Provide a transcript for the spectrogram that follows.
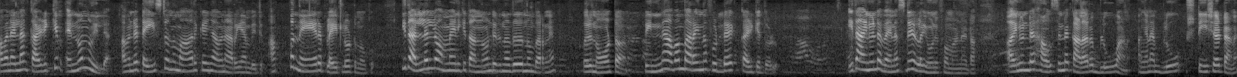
അവനെല്ലാം കഴിക്കും എന്നൊന്നുമില്ല. അവന്റെ ടേസ്റ്റ് ഒന്ന് മാറിക്കഴിഞ്ഞാൽ അവൻ അറിയാൻ പറ്റും. അപ്പം നേരെ പ്ലേറ്റിലോട്ട് നോക്കും. ഇതല്ലല്ലോ അമ്മ എനിക്ക് തന്നുകൊണ്ടിരുന്നത് എന്നും പറഞ്ഞ് ഒരു നോട്ടമാണ് പിന്നെ അവൻ പറയുന്ന ഫുഡേ കഴിക്കത്തുള്ളൂ. ഇത് അതിനുന്റെ വെനസ്ഡേ ഉള്ള യൂണിഫോമാണ് കേട്ടോ. അതിനുന്റെ ഹൗസിന്റെ കളറ് ബ്ലൂ ആണ്. അങ്ങനെ ബ്ലൂ ടീഷർട്ടാണ്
